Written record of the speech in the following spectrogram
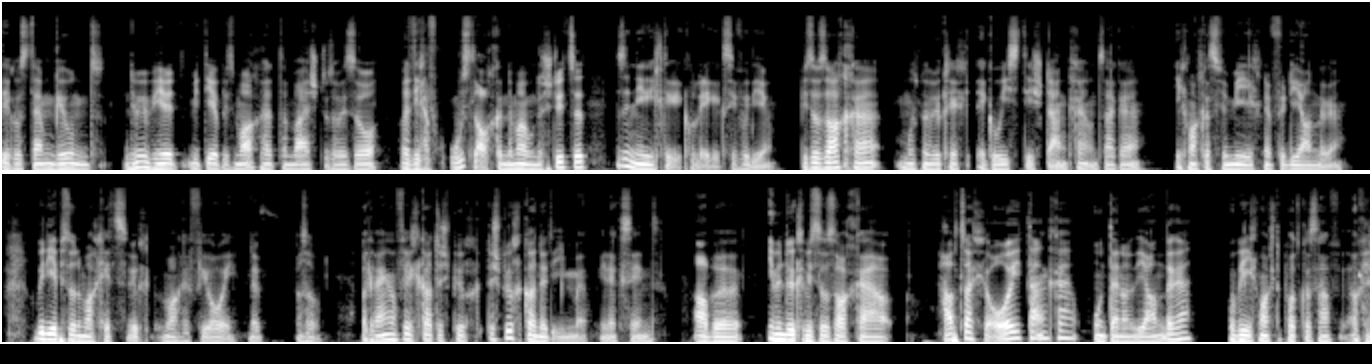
dich aus dem Grund nicht mehr mit dir etwas machen, dann weißt du sowieso, oder dich einfach auslachen, nicht mal unterstützen, das sind nicht richtige Kollegen von dir. Bei so Sachen muss man wirklich egoistisch denken und sagen, ich mache das für mich, nicht für die anderen. Wobei die Episode mache ich jetzt wirklich mache ich für euch. Nicht, also, okay, manchmal vielleicht geht der Spruch, der Spruch geht nicht immer, wie ihr seht. Aber ich muss wirklich bei so Sachen auch hauptsächlich an euch denken und dann an die anderen. Wobei ich mache den Podcast auf. Okay,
